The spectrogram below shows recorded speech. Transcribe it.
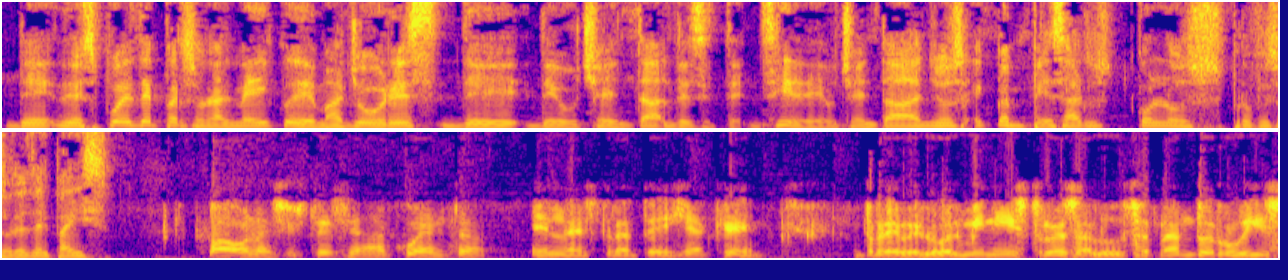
de después de personal médico y de mayores de, de 80, de, sí, de 80 años, eh, empezar con los profesores del país? Paola, si usted se da cuenta en la estrategia que reveló el ministro de Salud, Fernando Ruiz,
